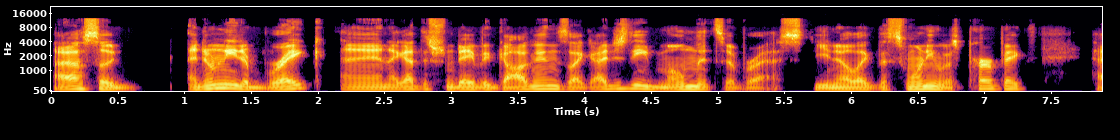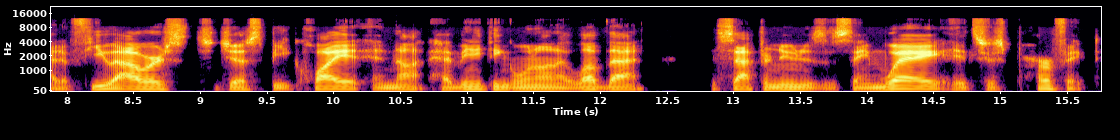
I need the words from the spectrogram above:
i also i don't need a break and i got this from david goggins like i just need moments of rest you know like this morning was perfect had a few hours to just be quiet and not have anything going on. I love that. This afternoon is the same way. It's just perfect.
